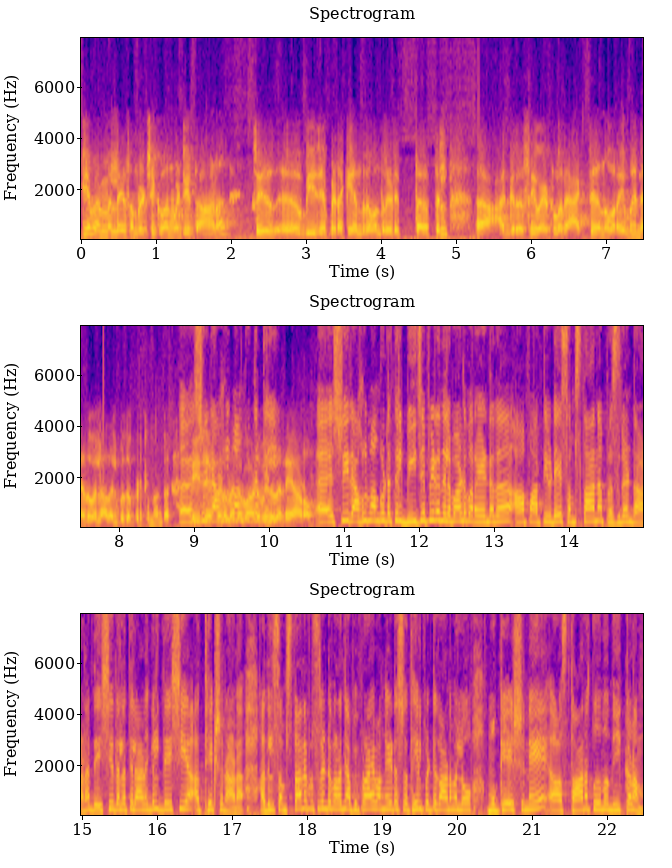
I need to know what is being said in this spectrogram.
P M M L A സംരക്ഷിക്കുവാൻ വേണ്ടിയിട്ടാണ് ശ്രീ ബി ജെ പിയുടെ കേന്ദ്രമന്ത്രിയുടെ ഇത്തരത്തിൽ അഗ്രസീവ് ആയിട്ടുള്ള ഒരു ആക്ട് എന്ന് പറയുമ്പോൾ എന്നെ അത് വല്ലാതെ അത്ഭുതപ്പെടുത്തുന്നുണ്ട്. ബി ജെ പിയുടെ നിലപാട് ഇത് തന്നെയാണോ ശ്രീ രാഹുൽ മാങ്കൂട്ടത്തിൽ ബി ജെ പിയുടെ നിലപാട് പറയേണ്ടത് ആ പാർട്ടിയുടെ സംസ്ഥാന പ്രസിഡന്റാണ്. ദേശീയ തലത്തിലാണെങ്കിൽ ദേശീയ അധ്യക്ഷനാണ്. അതിൽ സംസ്ഥാന പ്രസിഡന്റ് പറഞ്ഞ അഭിപ്രായം അങ്ങയുടെ ശ്രദ്ധയിൽപ്പെട്ട് കാണുമല്ലോ. മുകേഷിനെ സ്ഥാനത്ത് നിന്ന് നീക്കണം.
